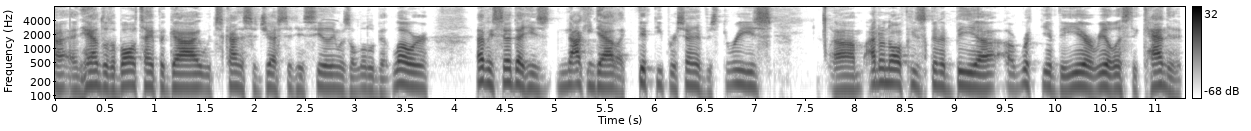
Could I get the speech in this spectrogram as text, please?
uh, and handle the ball type of guy, which kind of suggested his ceiling was a little bit lower. Having said that, he's knocking down like 50% of his threes. Um, I don't know if he's going to be a, a, rookie of the year, realistic candidate.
